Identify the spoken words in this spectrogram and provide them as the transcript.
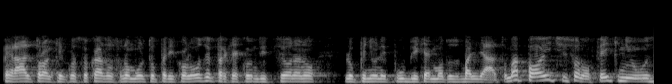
peraltro anche in questo caso sono molto pericolose perché condizionano l'opinione pubblica in modo sbagliato, ma poi ci sono fake news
